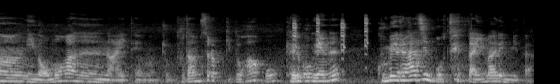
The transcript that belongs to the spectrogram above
원이 넘어가는 아이템은 좀 부담스럽기도 하고 결국에는 구매를 하진 못했다 이 말입니다.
